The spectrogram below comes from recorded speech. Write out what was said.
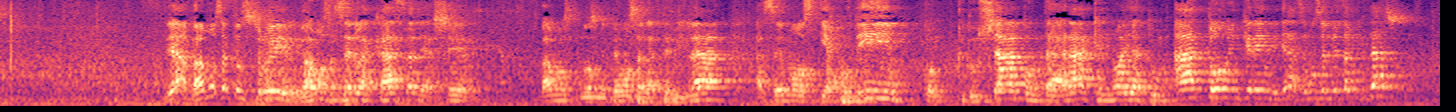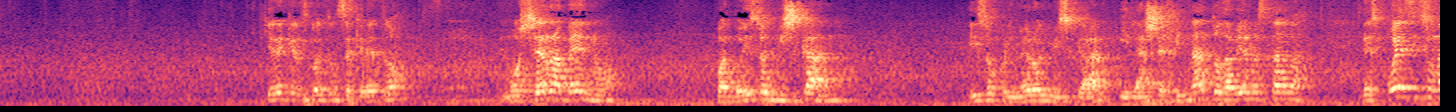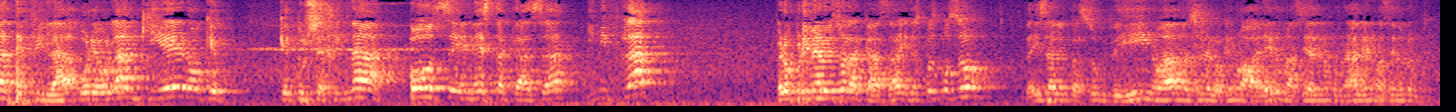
Ya, vamos a construir, vamos a hacer la casa de Hashem. Vamos, nos metemos a la Tevilá, hacemos Yahudim, con Kdusha, con Tahara, que no haya Tum'ah, todo increíble. Ya, hacemos el Betamigdash. ¿Quieren que les cuente un secreto? Moshe Rabenu, cuando hizo el Mishkan, hizo primero el Mishkan y la Shejina todavía no estaba. Después hizo una tefila, Boreolam, quiero que, que tu Shejina pose en esta casa y mi fla. Pero primero hizo la casa y después posó. De ahí sale el pasuk,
